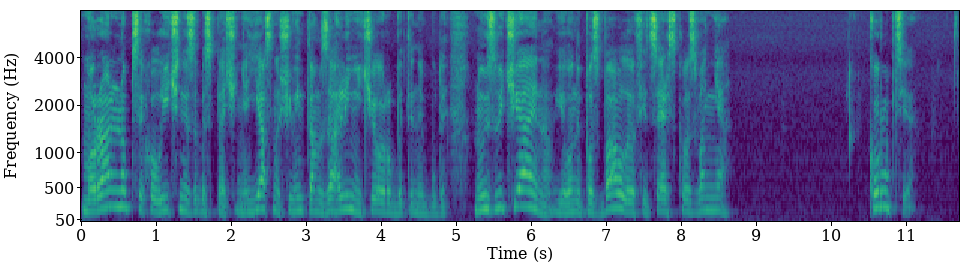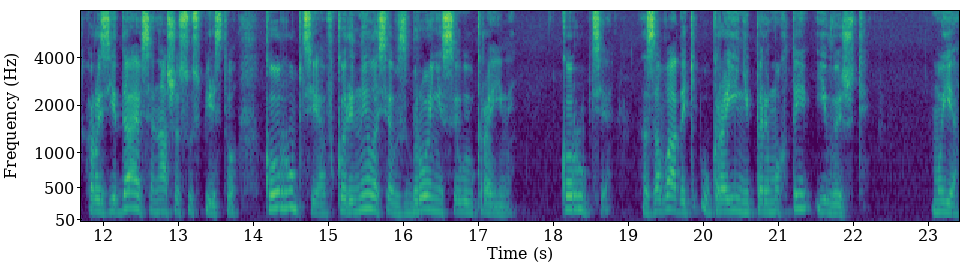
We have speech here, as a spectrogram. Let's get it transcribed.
морально-психологічне забезпечення. Ясно, що він там взагалі нічого робити не буде. Ну і звичайно, його не позбавили офіцерського звання. Корупція роз'їдає все наше суспільство. Корупція вкорінилася в Збройні Сили України. Корупція завадить Україні перемогти і вижити. Моя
